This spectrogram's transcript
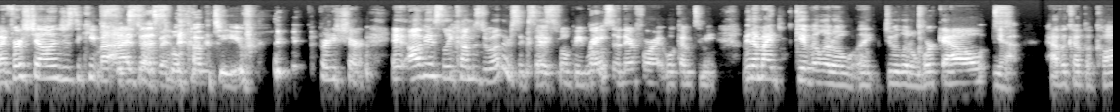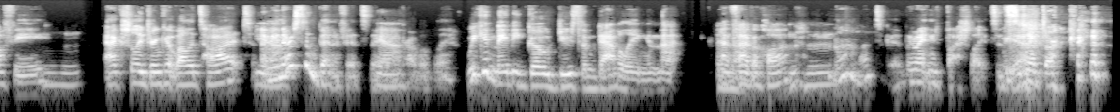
My first challenge is to keep my eyes Success open. will come to you. Pretty sure it obviously comes to other successful people, Right. so therefore it will come to me. I mean, I might give a little, like, do a little workout. Yeah. Have a cup of coffee. Mhm. Actually, drink it while it's hot. I mean, there's some benefits there, Yeah. probably. We can maybe go do some dabbling in that. At five o'clock. Mhm. Oh, that's good. We might need flashlights. It's Yeah. still dark.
